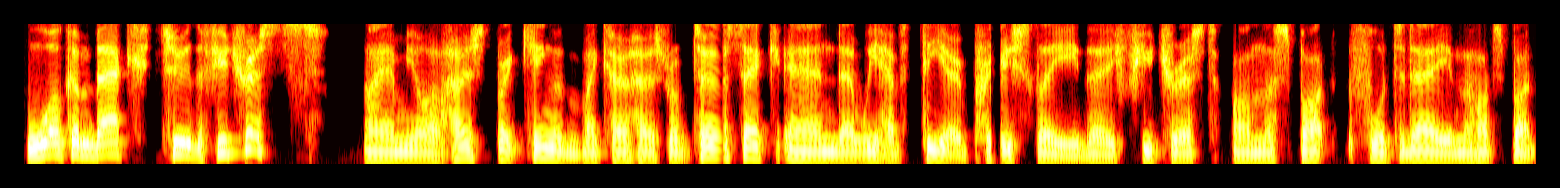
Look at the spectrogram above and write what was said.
Welcome back to the Futurists. I am your host, Brett King, with my co host, Rob Tercek, and uh, we have Theo Priestley, the futurist, on the spot for today in the hotspot.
